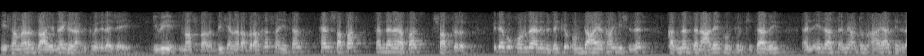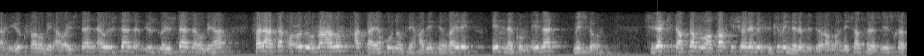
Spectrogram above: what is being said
insanların zahirine göre hükmedileceği gibi nasları bir kenara bırakırsa insan hem sapar hem de ne yapar? Saptırır. Bir de bu konuda elimizdeki umde ayet hangisidir? قَدْ نَزَّلَ عَلَيْكُمْ فِي الْكِتَابِ أَنْ إِذَا سَمِعْتُمْ آيَاتِ اللّٰهِ يُكْفَرُ بِهَا وَيُسْتَهْزَأُ بِهَا فَلَا تَقْعُدُوا مَعَهُمْ حَتَّى يَخُودُوا فِي حَدِيثٍ غَيْرِهِ اِنَّكُمْ اِذَنْ مِسْلُهُمْ Size kitapta muhakkak ki şöyle bir hüküm indirildi diyor Allah. Nisa suresi 140.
